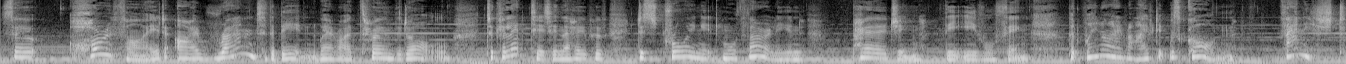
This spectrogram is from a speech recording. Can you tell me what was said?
So, horrified, I ran to the bin where I'd thrown the doll to collect it in the hope of destroying it more thoroughly and purging the evil thing. But when I arrived, it was gone, vanished.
